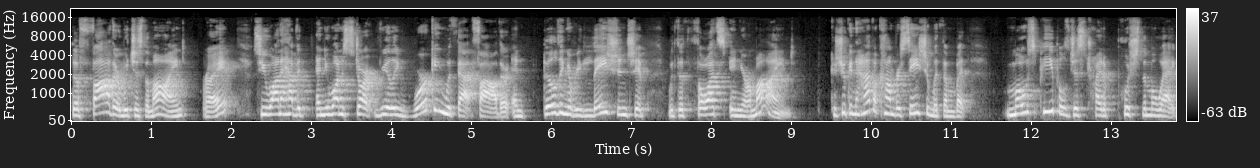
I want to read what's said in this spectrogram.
the father, which is the mind, right? So you want to have it and you want to start really working with that father and building a relationship with the thoughts in your mind. Because you can have a conversation with them, but most people just try to push them away.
